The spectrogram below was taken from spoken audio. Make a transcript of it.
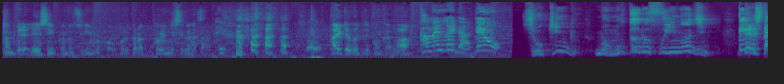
なんでエイシンくんの貯金箱はこれからこれにしてください。はい。はいということで今回は？仮面ライダー電王貯金 ing モモタロスイマジンでした。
